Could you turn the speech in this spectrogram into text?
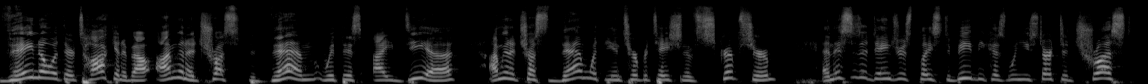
they know what they're talking about. I'm going to trust them with this idea. I'm going to trust them with the interpretation of Scripture. And this is a dangerous place to be because when you start to trust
